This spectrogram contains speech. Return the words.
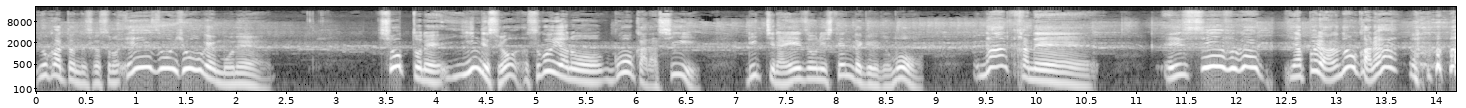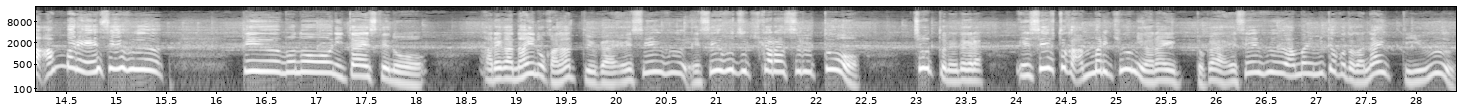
良かったんですがその映像表現もねちょっとねいいんですよ。すごいあの豪華だしリッチな映像にしてんだけれどもなんかね SF がやっぱりあれなのかな？あんまり SF っていうものに対してのあれがないのかなっていうか SF, SF 好きからするとちょっとねだから SF とかあんまり興味がないとか SF あんまり見たことがないっていう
